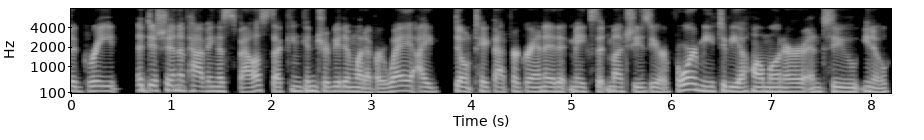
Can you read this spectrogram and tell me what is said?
the great addition of having a spouse that can contribute in whatever way. I don't take that for granted. It makes it much easier for me to be a homeowner and to, you know,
